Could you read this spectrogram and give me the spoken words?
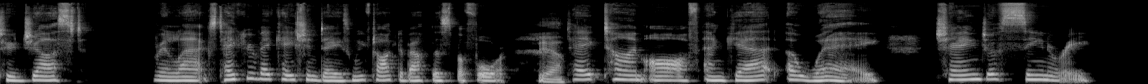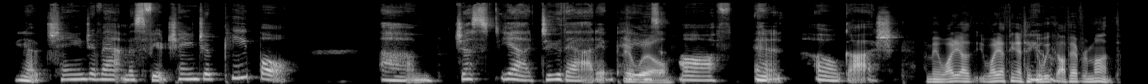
to just relax. Take your vacation days. We've talked about this before Yeah. take time off and get away change of scenery you know change of atmosphere change of people um just yeah do that it pays will. off and oh gosh I mean, why do y'all why do y'all think I take a week off every month?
